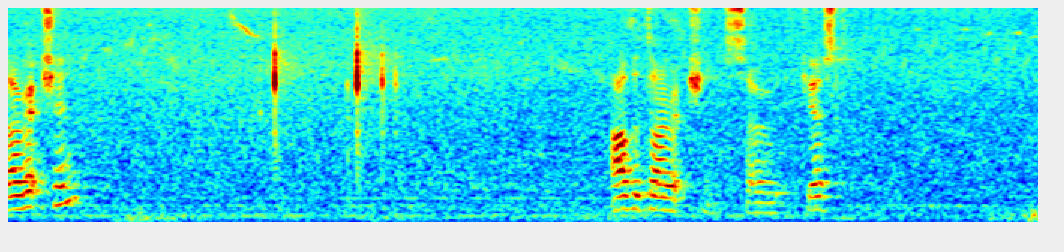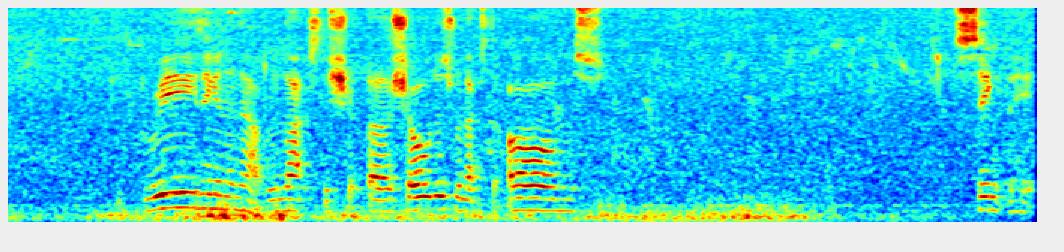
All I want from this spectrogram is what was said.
direction. Other direction. So just breathing in and out. Relax the sh- uh, shoulders, relax the arms. Sink the hips.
